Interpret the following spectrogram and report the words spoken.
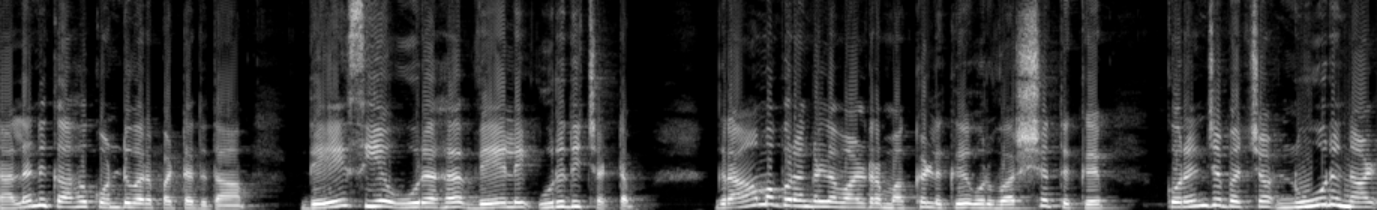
நலனுக்காக கொண்டு வரப்பட்டதுதான் தேசிய ஊரக வேலை உறுதி சட்டம். கிராமப்புறங்கள்ல வாழ்ற மக்களுக்கு ஒரு வருஷத்துக்கு குறைஞ்சபட்சம் நூறு நாள்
